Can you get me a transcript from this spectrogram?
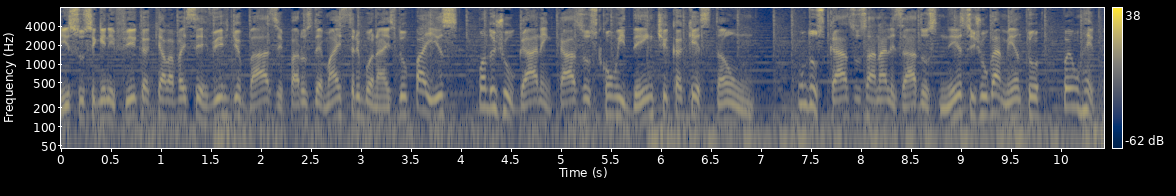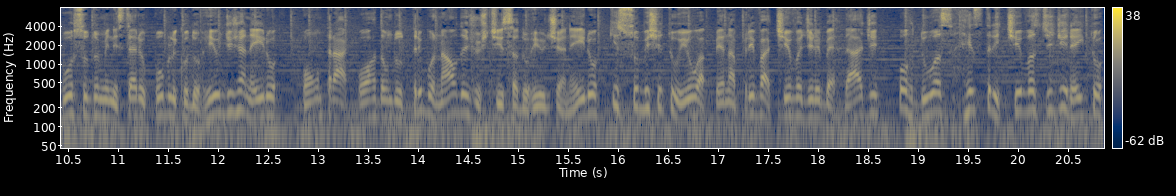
Isso significa que ela vai servir de base para os demais tribunais do país quando julgarem casos com idêntica questão. Um dos casos analisados nesse julgamento foi um recurso do Ministério Público do Rio de Janeiro contra a acórdão do Tribunal de Justiça do Rio de Janeiro, que substituiu a pena privativa de liberdade por duas restritivas de direito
